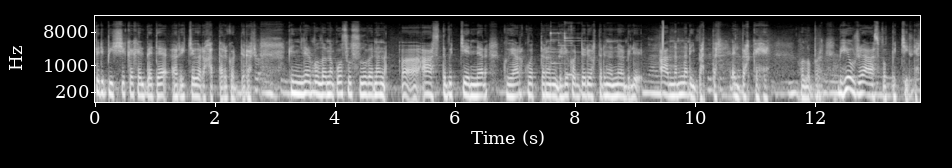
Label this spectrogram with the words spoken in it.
переписчикка келбете рычыгар хаттары көрдөрөр. Кинилер боланы госуслуганан асты бүттиеннер куяр куаттарын били көрдөрүөхтериннер били ааннарнар ибаттар элбэккеһи холобур биһи уже аспыт бүттииллер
